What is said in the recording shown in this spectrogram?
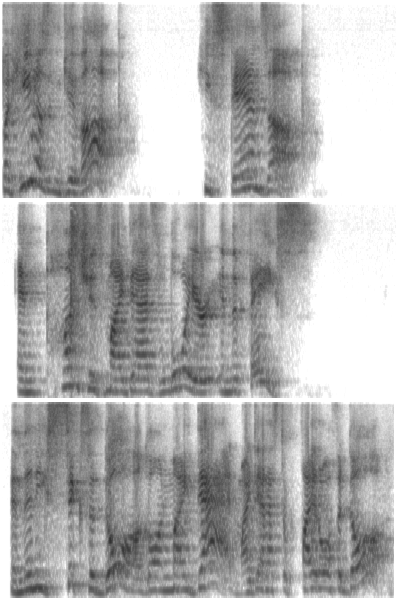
But he doesn't give up. He stands up and punches my dad's lawyer in the face. And then he sicks a dog on my dad. My dad has to fight off a dog.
